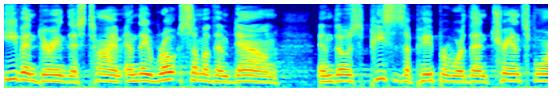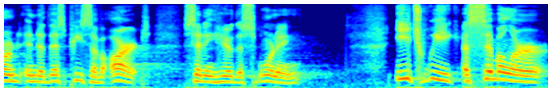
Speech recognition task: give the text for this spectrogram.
even during this time. And they wrote some of them down, and those pieces of paper were then transformed into this piece of art sitting here this morning. Each week, a similar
